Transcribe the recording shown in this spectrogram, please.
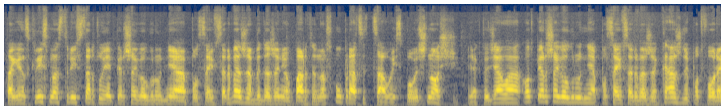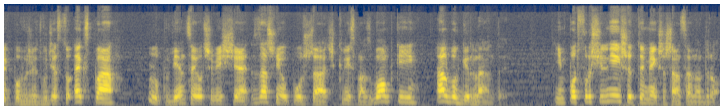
Tak więc Christmas Tree startuje 1 grudnia po Safe Serverze, wydarzenie oparte na współpracy całej społeczności. Jak to działa? Od 1 grudnia po Safe Serverze każdy potworek powyżej 20 expa lub więcej oczywiście zacznie upuszczać Christmas bombki albo girlandy. Im potwór silniejszy, tym większa szansa na drop.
